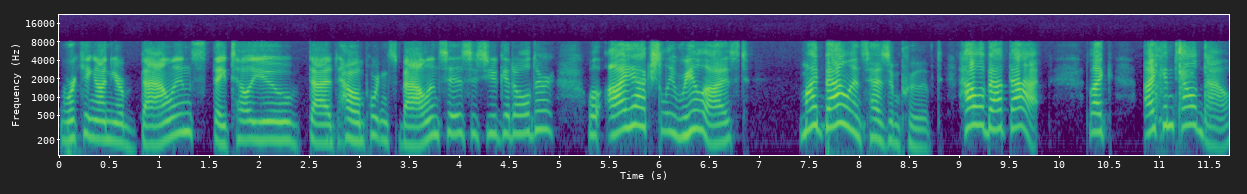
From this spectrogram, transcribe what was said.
working on your balance. They tell you that how important balance is as you get older. Well, I actually realized my balance has improved. How about that? Like I can tell now.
